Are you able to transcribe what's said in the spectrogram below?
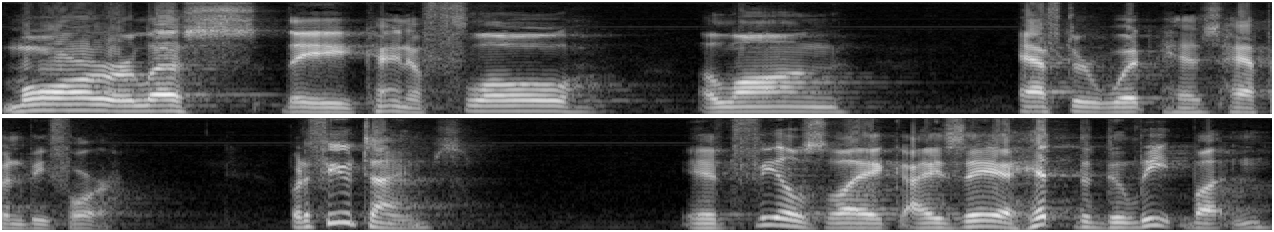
more or less they kind of flow along after what has happened before. But a few times, it feels like Isaiah hit the delete button.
